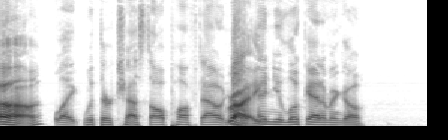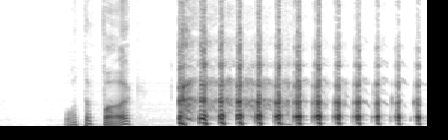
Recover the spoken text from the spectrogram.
Uh huh. like with their chest all puffed out and Right. And you look at them and go, "What the fuck?"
